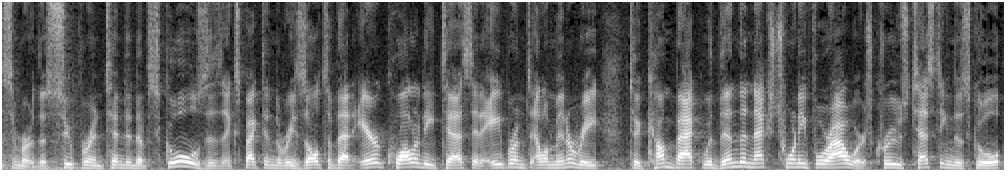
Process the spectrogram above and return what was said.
Bessemer, the superintendent of schools, is expecting the results of that air quality test at Abrams Elementary to come back within the next 24 hours. Crews testing the school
